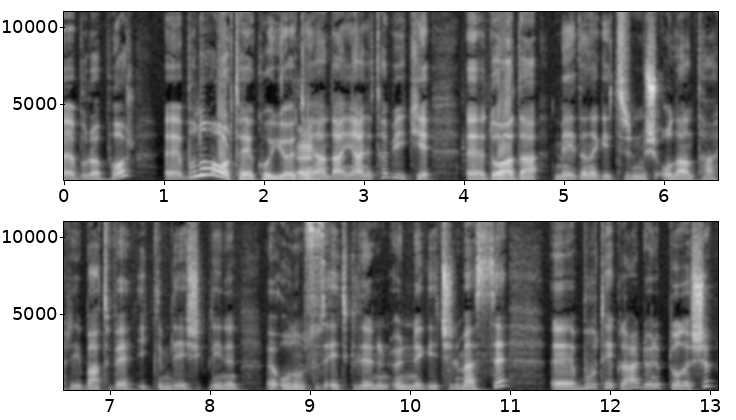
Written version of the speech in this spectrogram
e, bu rapor e, bunu ortaya koyuyor öte evet. yandan. Yani tabii ki e, doğada meydana getirilmiş olan tahribat ve iklim değişikliğinin e, olumsuz etkilerinin önüne geçilmezse e, bu tekrar dönüp dolaşıp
